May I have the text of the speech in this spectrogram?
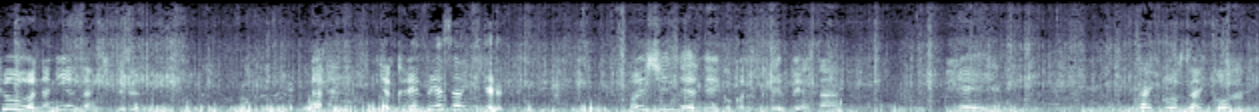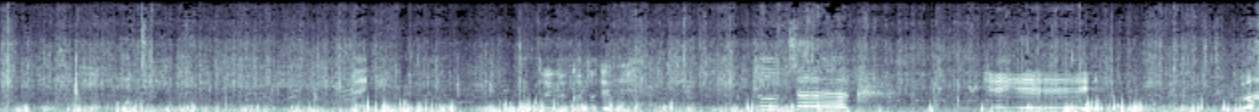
今日は何屋さん来てる？あじゃクレープ屋さん来てる。美味しいんだよねここのクレープ屋さん。イエーイ。最高最高。はい。ということでね。到着。イエイイエーイ。うわー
